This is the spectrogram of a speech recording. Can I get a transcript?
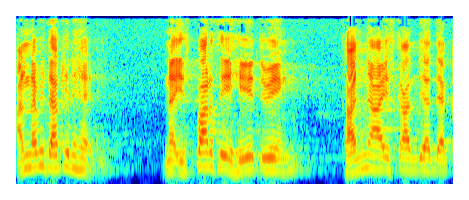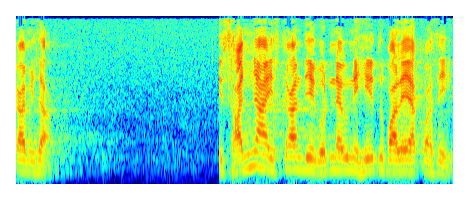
අන්න අපි දකින්න හැටි. නා ස්පර්ශයේ හේතුවෙන් සංඥා ස්කන්ධයක් දැක්කා මිසක්. ඒ සංඥා ස්කන්ධයේ ගොඩ නැගුණේ හේතුඵලයක් වශයෙන්.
